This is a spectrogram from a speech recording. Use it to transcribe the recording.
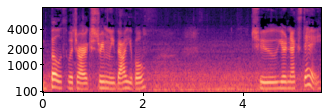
Both, which are extremely valuable to your next day,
